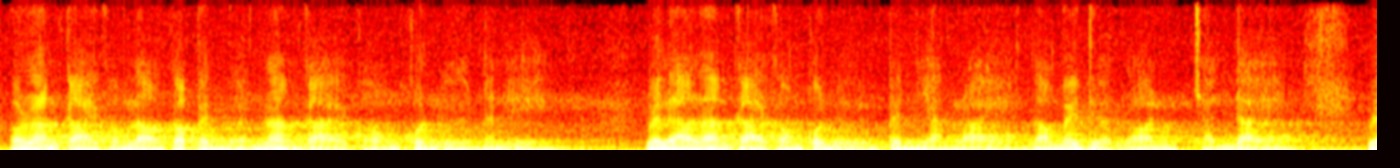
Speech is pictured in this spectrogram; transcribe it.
เพราะร่างกายของเราก็เป็นเหมือนร่างกายของคนอื่นนั่นเอง เวลาร่างกายของคนอื่นเป็นอย่างไร เราไม่เดือดร้อนชั้นใด เว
